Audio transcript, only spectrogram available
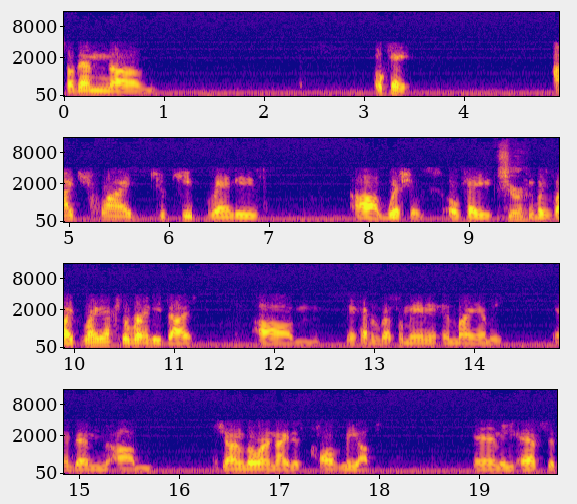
so then, um, okay, I tried to keep Randy's uh, wishes. Okay, sure. It was like right after Randy died. Um, they're having WrestleMania in Miami, and then um, John Laurinaitis calls me up, and he asked if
